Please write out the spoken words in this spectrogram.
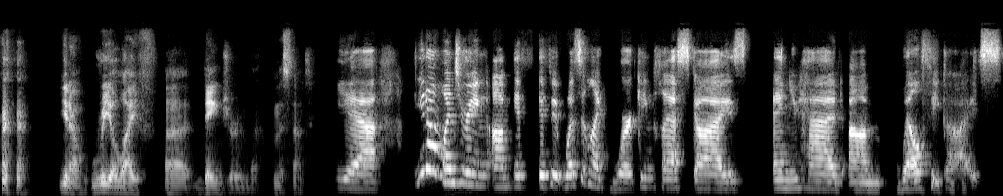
you know real life uh danger in the in the stunts. Yeah. You know i'm wondering um if if it wasn't like working class guys and you had um wealthy guys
